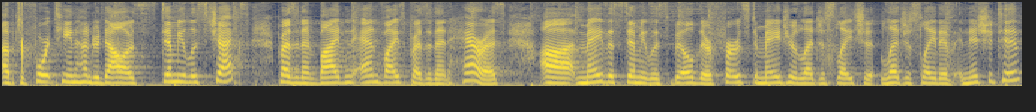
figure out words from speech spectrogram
up to $1,400 stimulus checks. President Biden and Vice President Harris uh, made the stimulus bill their first major legislation, legislative initiative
